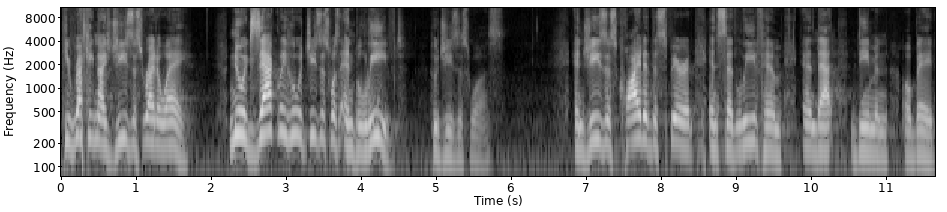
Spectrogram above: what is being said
he recognized Jesus right away, knew exactly who Jesus was, and believed who Jesus was. And Jesus quieted the spirit and said, Leave him, and that demon obeyed.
